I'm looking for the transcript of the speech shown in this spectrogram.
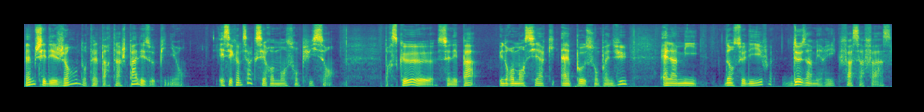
même chez des gens dont elle ne partage pas les opinions. Et c'est comme ça que ces romans sont puissants, parce que euh, ce n'est pas une romancière qui impose son point de vue, elle a mis dans ce livre deux Amériques face à face,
